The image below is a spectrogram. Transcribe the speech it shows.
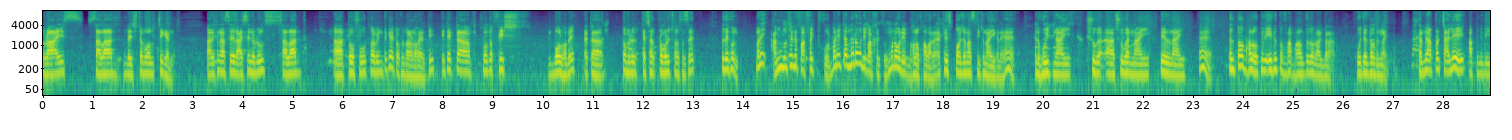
রাইস সালাদ ভেজিটেবল চিকেন আর এখানে আছে রাইস রাইসে নুডলস সালাদ টোফু সয়াবিন থেকে টফু বানানো হয় আর কি। এটা একটা সম্ভবত ফিশ বোল হবে একটা টমেটো কেঁচা টমেটো সস আছে। তো দেখুন মানে আমি বলছি এটা পারফেক্ট ফুড বাট এটা মোটামুটি পারফেক্ট ফুড মোটামুটি ভালো খাবার অ্যাটলিস্ট পয়জনাস কিছু নাই এখানে হ্যাঁ? এখানে হুইট নাই সুগার সুগার নাই তেল নাই হ্যাঁ? তেল তো ভালো কিন্তু এতে তো ভালো তো রাখবে না ওই তেলটা ওদের নাই। তার মানে আপনার চাইলে আপনি যদি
